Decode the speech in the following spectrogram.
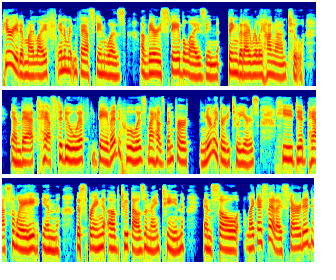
period of my life intermittent fasting was a very stabilizing thing that I really hung on to. And that has to do with David, who was my husband for nearly 32 years. He did pass away in the spring of 2019. And so, like I said, I started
